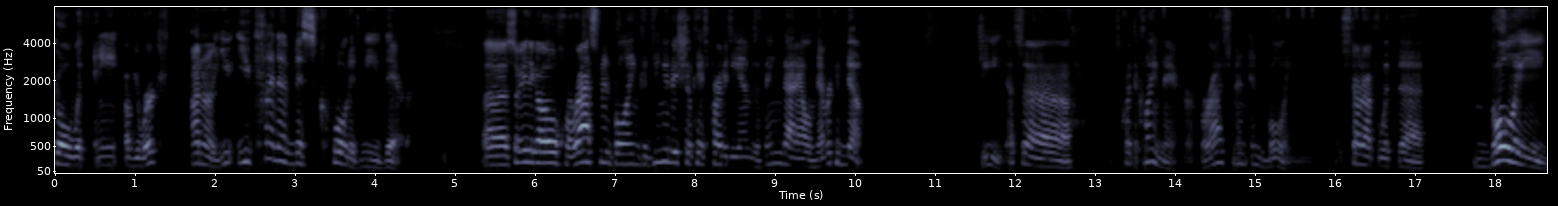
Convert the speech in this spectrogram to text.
go with any of your work. I don't know. You you kind of misquoted me there. Uh, so either go harassment, bullying, continue to showcase private DMs, a thing that I'll never condone. Gee, that's uh, that's quite the claim there. Harassment and bullying. Let's start off with the bullying.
